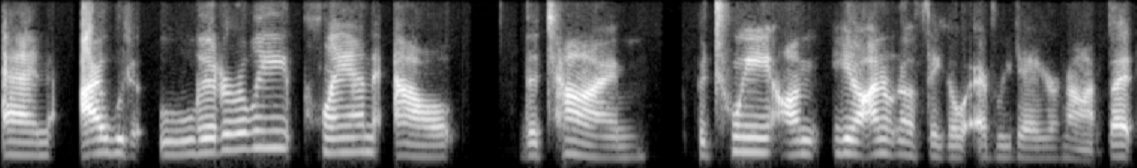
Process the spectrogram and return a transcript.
And I would literally plan out the time between on you know, I don't know if they go every day or not, but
